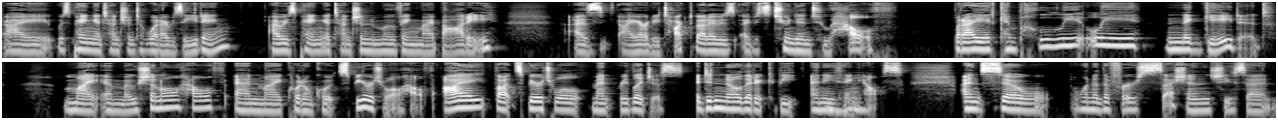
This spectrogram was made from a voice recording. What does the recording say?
I was paying attention to what I was eating. I was paying attention to moving my body. As I already talked about, I was I was tuned into health, but I had completely negated my emotional health and my quote unquote spiritual health. I thought spiritual meant religious. I didn't know that it could be anything mm-hmm. else. And so, one of the first sessions, she said,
